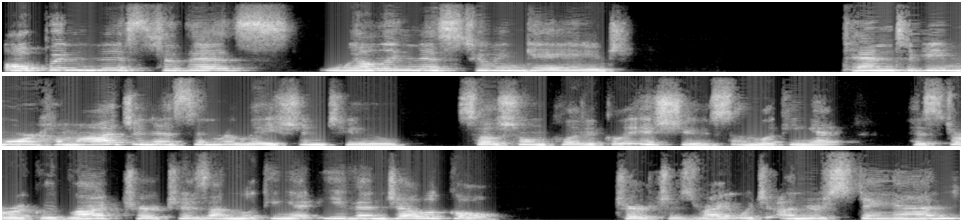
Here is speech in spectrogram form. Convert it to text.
openness to this, willingness to engage, tend to be more homogenous in relation to social and political issues. I'm looking at historically black churches, I'm looking at evangelical churches, right, which understand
